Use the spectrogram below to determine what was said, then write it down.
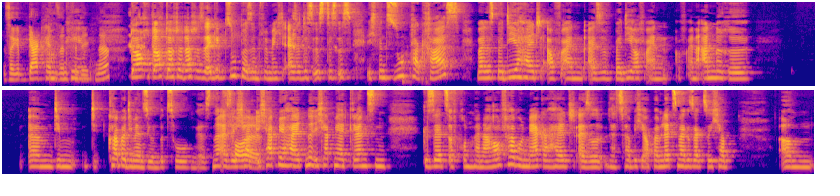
Das ergibt gar keinen okay. Sinn für dich, ne? Doch, doch, doch, doch, doch, das ergibt super Sinn für mich. Also das ist, das ist, ich finde es super krass, weil es bei dir halt auf ein, also bei dir auf ein, auf eine andere ähm, die, die Körperdimension bezogen ist. Ne? Also Voll. ich habe ich hab mir halt, ne, ich habe mir halt Grenzen gesetzt aufgrund meiner Hautfarbe und merke halt, also das habe ich auch beim letzten Mal gesagt, so ich habe, ähm,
